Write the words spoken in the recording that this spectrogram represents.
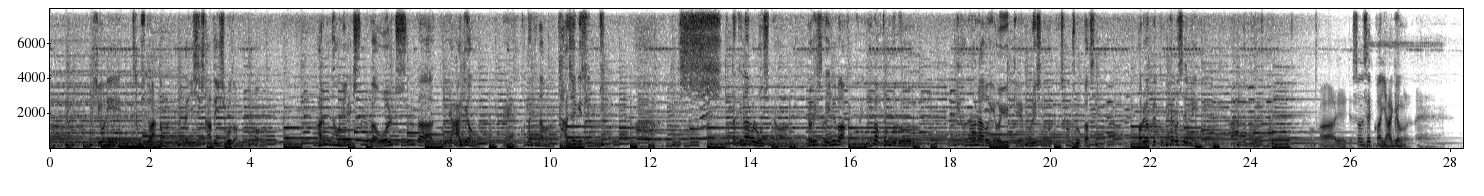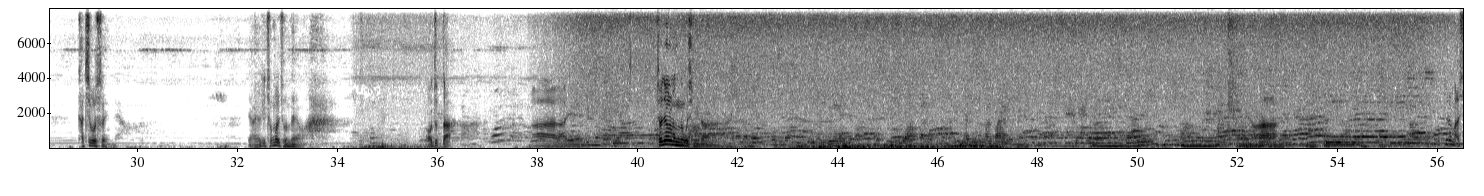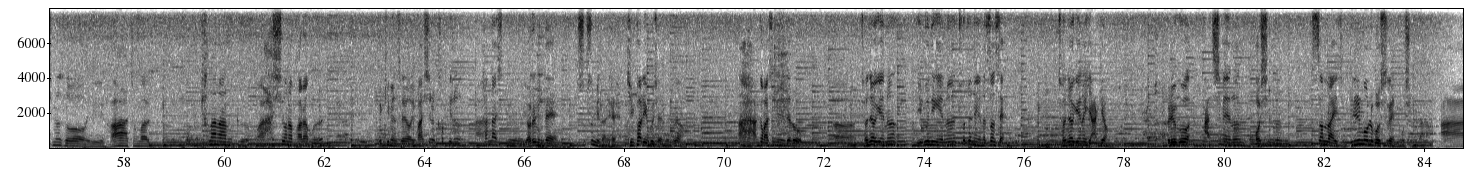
어, 기온이 30도 안 넘어요. 24도, 25도 넘고요. 아름다운 일출과 월출과 또 야경, 네, 코타키나발루 다 즐길 수 있는 곳입니다. 아, 코타키나발루 오시면 여기서 1박, 2박 정도를 편안하고 여유있게 보내시는 것도 참 좋을 것 같습니다. 바로 옆에 또 페로셀링 있거든요. 아, 그것도 정말. 아, 예, 이제 선셋과 야경을, 예, 같이 볼 수가 있네요. 야, 여기 정말 좋네요. 아, 어둡다. 아, 예. 저녁을 먹는 곳입니다. 아. 커피를 마시면서, 이, 아, 정말 편안한 그, 와, 시원한 바람을 느끼면서요. 이 마시는 커피는 한낮이 그 여름인데 춥습니다. 예. 긴팔 입으셔야 되고요. 아, 아까 말씀드린 대로, 어, 저녁에는, 이브닝에는, 초저녁에는 선셋, 저녁에는 야경, 그리고 아침에는 멋있는 선라이즈, 일몰을 볼 수가 있는 곳입니다. 아.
